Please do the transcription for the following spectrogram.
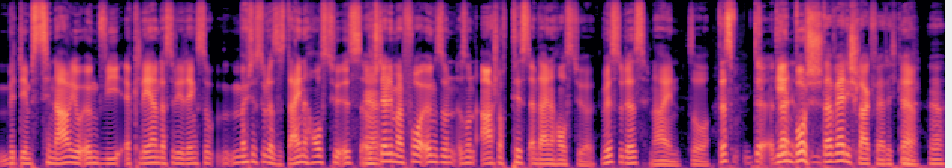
mit dem Szenario irgendwie erklären, dass du dir denkst, so, möchtest du, dass es deine Haustür ist? Also Ja. stell dir mal vor, irgend so ein, so ein Arschloch pisst an deine Haustür. Willst du das? Nein. So. das, da, Geh in da- Busch. Da wäre die Schlagfertigkeit. Ja.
